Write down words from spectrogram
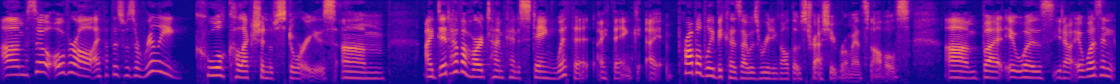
Um, so overall, I thought this was a really cool collection of stories. Um, I did have a hard time kind of staying with it. I think I, probably because I was reading all those trashy romance novels, um, but it was you know it wasn't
